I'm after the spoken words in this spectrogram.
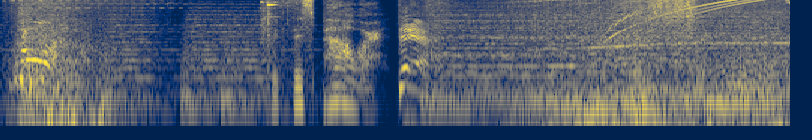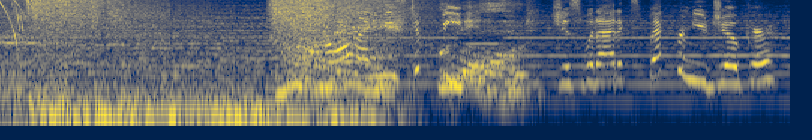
Thor! with this power, There! All enemies defeated! Just what I'd expect from you, Joker.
